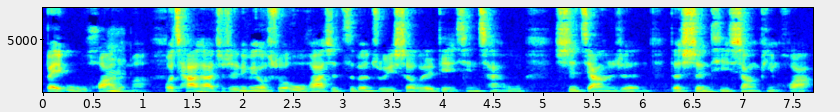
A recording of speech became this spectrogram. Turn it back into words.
被物化的吗？嗯、我查它就是里面有说，物化是资本主义社会的典型产物，是将人的身体商品化。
